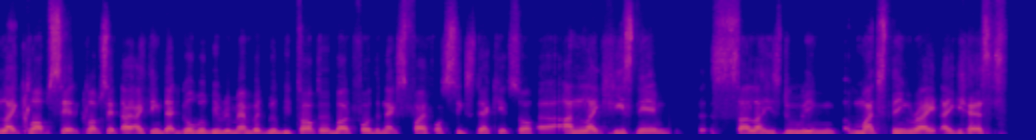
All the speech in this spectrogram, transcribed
Like Klopp said, Klopp said, I, I think that goal will be remembered, will be talked about for the next five or six decades. So, uh, unlike his name, Salah is doing much thing right, I guess.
